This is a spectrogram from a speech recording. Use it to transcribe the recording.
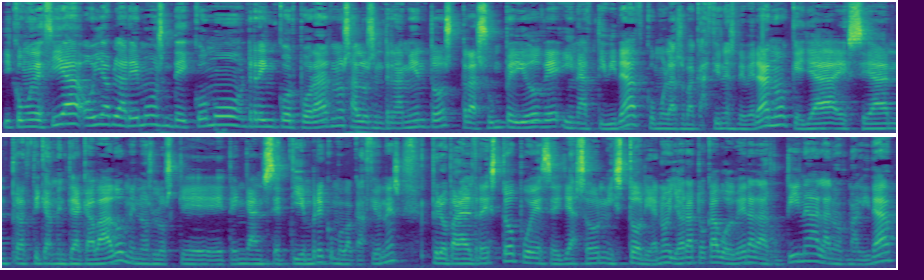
Y como decía, hoy hablaremos de cómo reincorporarnos a los entrenamientos tras un periodo de inactividad, como las vacaciones de verano, que ya se han prácticamente acabado, menos los que tengan septiembre como vacaciones, pero para el resto pues eh, ya son historia, ¿no? Y ahora toca volver a la rutina, a la normalidad,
